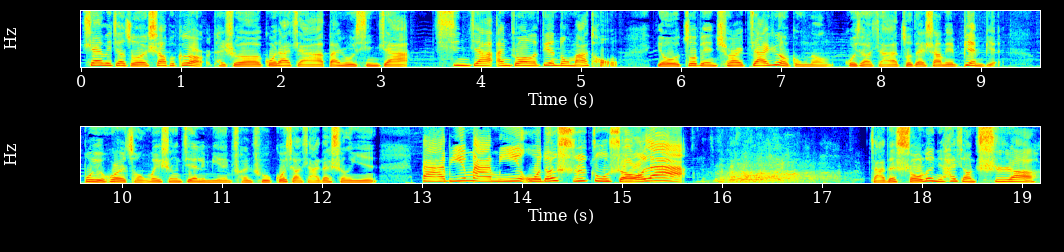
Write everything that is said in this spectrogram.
下一位叫做 Shop Girl，他说郭大侠搬入新家，新家安装了电动马桶，有坐便圈加热功能。郭晓霞坐在上面便便。不一会儿，从卫生间里面传出郭晓霞的声音：“爸比妈咪，我的屎煮熟啦！咋的？熟了你还想吃啊？”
